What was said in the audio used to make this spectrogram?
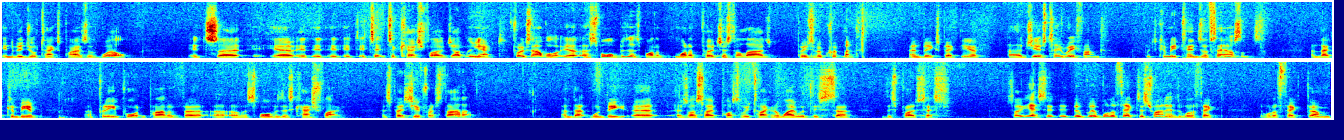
individual taxpayers as well. It's, uh, uh, it, it, it, it's, it's a cash flow juggling act. For example, a small business might have, might have purchased a large piece of equipment and be expecting a, a GST refund, which can be tens of thousands. And that can be a, a pretty important part of, uh, of a small business cash flow, especially for a startup. And that would be, uh, as I say, possibly taken away with this, uh, this process. So yes, it, it, it will affect Australians. It will affect, it will affect um,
